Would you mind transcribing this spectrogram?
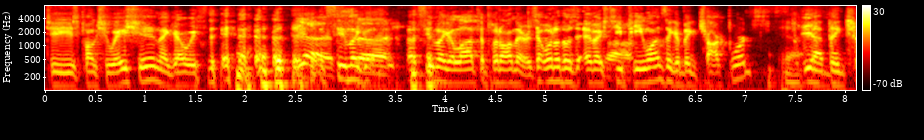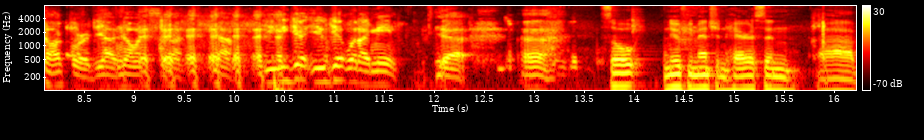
do you use punctuation? Like how we, that seemed like, uh, a, that seemed like a lot to put on there. Is that one of those MXGP ones, like a big chalkboard? Yeah. Yeah, big chalkboard. Yeah, no, it's uh, yeah. You, you get you get what I mean. Yeah. Uh, So, Newf, you mentioned Harrison. Uh,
